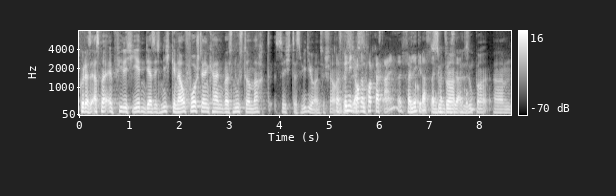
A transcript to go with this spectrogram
Gut, also erstmal empfehle ich jeden, der sich nicht genau vorstellen kann, was Newstore macht, sich das Video anzuschauen. Das, das bin ich auch im Podcast ein. Ich verlinke das, dann super, kannst du es Super. Ähm,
